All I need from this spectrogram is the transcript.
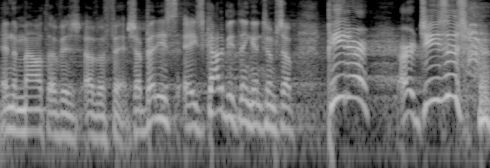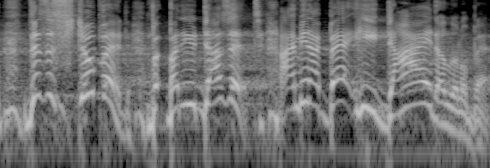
in the mouth of, his, of a fish. I bet he's, he's got to be thinking to himself, Peter or Jesus, this is stupid. But, but he does it. I mean, I bet he died a little bit.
